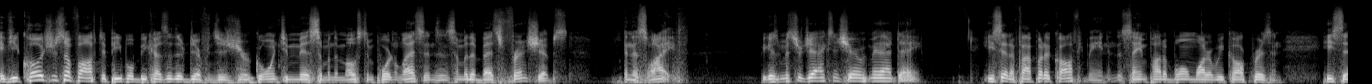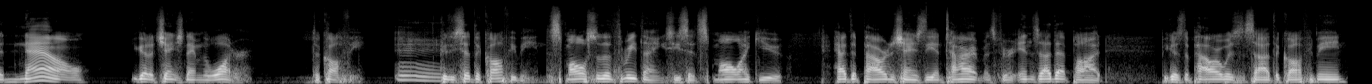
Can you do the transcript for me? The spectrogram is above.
If you close yourself off to people because of their differences, you're going to miss some of the most important lessons and some of the best friendships in this life. Because Mr. Jackson shared with me that day. He said, if I put a coffee bean in the same pot of boiling water we call prison, he said, now you got to change the name of the water to coffee. Mm. Because he said the coffee bean, the smallest of the three things, he said, small like you, had the power to change the entire atmosphere inside that pot because the power was inside the coffee bean.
